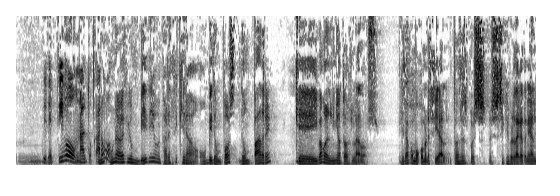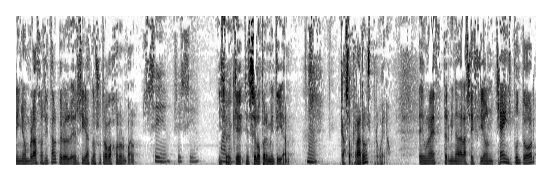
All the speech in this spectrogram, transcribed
directivo o un alto cargo. Una, una vez vi un vídeo, me parece que era un vídeo, un post de un padre que iba con el niño a todos lados. Era como comercial. Entonces, pues sí que es verdad que tenía el niño en brazos y tal, pero él, él sigue haciendo su trabajo normal. Sí, sí, sí. Y se Bueno. ve que, que se lo permitían. Mm. Casos raros, pero bueno. Eh, Una vez terminada la sección change.org,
